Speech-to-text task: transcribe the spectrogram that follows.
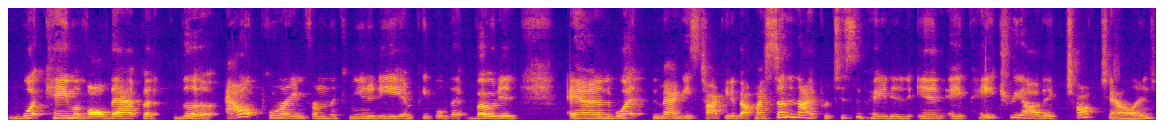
what came of all that. But the outpouring from the community and people that voted, and what Maggie's talking about. My son and I participated in a patriotic chalk challenge,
